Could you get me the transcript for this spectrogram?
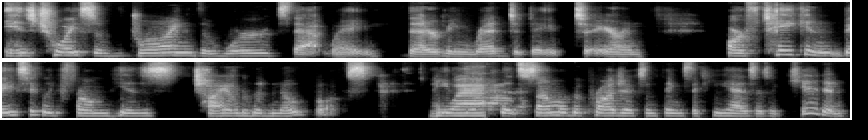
his choice of drawing the words that way that are being read to Dave to Aaron are taken basically from his childhood notebooks. He wow. that some of the projects and things that he has as a kid, and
